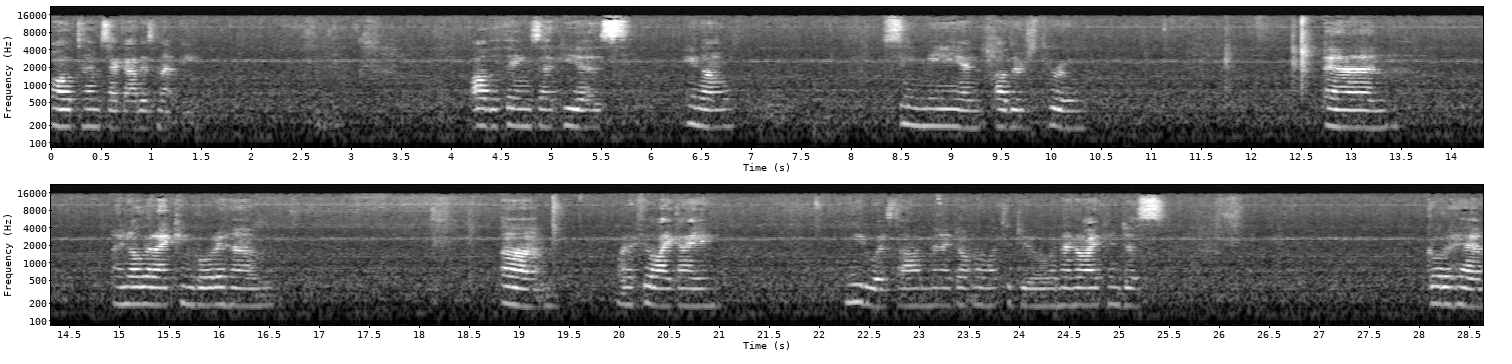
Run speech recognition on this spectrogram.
all the times that God has met me all the things that he has, you know, seen me and others through. And I know that I can go to him um, when I feel like I need wisdom and I don't know what to do. And I know I can just go to him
